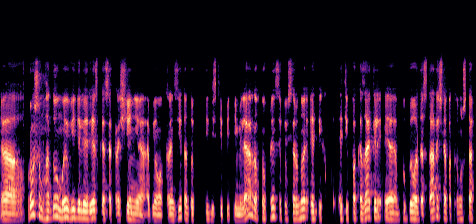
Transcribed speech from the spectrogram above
Э, в прошлом году мы видели резкое сокращение объемов транзита до 55 миллиардов, но в принципе все равно этих, этих показателей было достаточно, потому что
